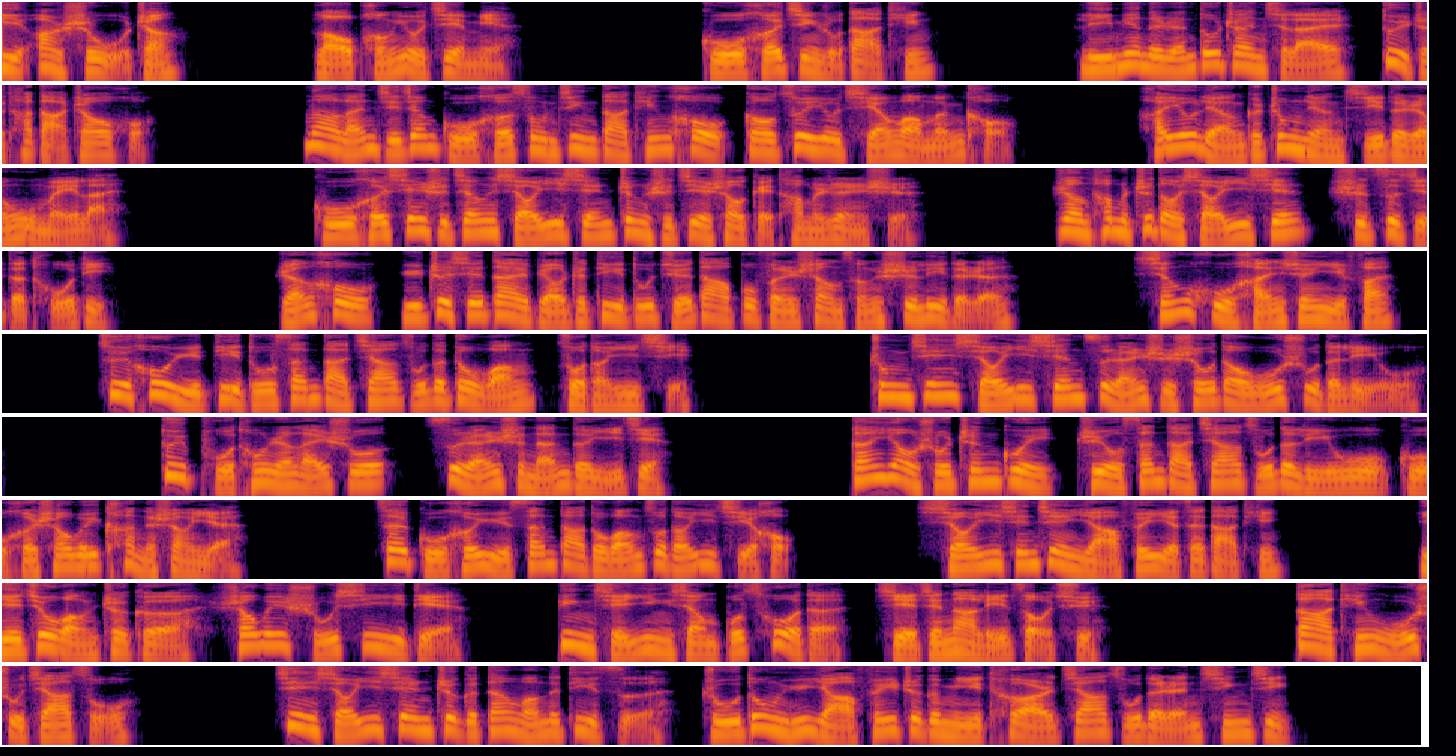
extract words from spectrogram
第二十五章，老朋友见面。古河进入大厅，里面的人都站起来对着他打招呼。纳兰杰将古河送进大厅后，告罪又前往门口。还有两个重量级的人物没来。古河先是将小医仙正式介绍给他们认识，让他们知道小医仙是自己的徒弟，然后与这些代表着帝都绝大部分上层势力的人相互寒暄一番。最后与帝都三大家族的斗王坐到一起，中间小医仙自然是收到无数的礼物，对普通人来说自然是难得一见。单要说珍贵，只有三大家族的礼物，古河稍微看得上眼。在古河与三大斗王坐到一起后，小医仙见亚飞也在大厅，也就往这个稍微熟悉一点，并且印象不错的姐姐那里走去。大厅无数家族。见小一仙这个丹王的弟子主动与亚飞这个米特尔家族的人亲近，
